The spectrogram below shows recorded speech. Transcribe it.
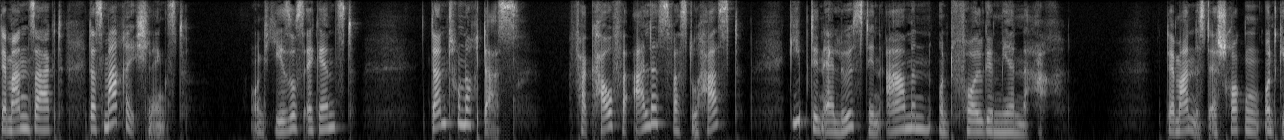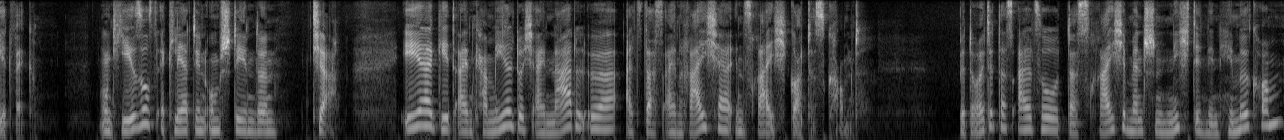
Der Mann sagt, das mache ich längst. Und Jesus ergänzt, dann tu noch das. Verkaufe alles, was du hast, gib den Erlös den Armen und folge mir nach. Der Mann ist erschrocken und geht weg. Und Jesus erklärt den Umstehenden, tja, eher geht ein Kamel durch ein Nadelöhr, als dass ein Reicher ins Reich Gottes kommt. Bedeutet das also, dass reiche Menschen nicht in den Himmel kommen?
